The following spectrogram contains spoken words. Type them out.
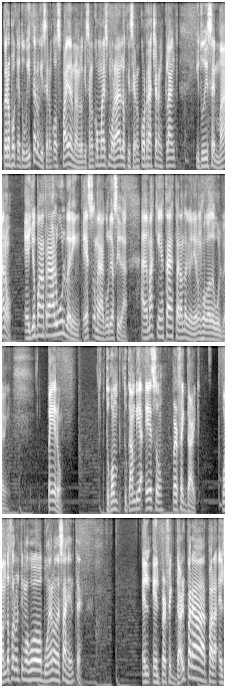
Pero porque tuviste lo que hicieron con Spider-Man, lo que hicieron con Miles Morales, lo que hicieron con Ratchet Clank. Y tú dices, mano, ellos van a traer al Wolverine. Eso me da curiosidad. Además, ¿quién está esperando que viniera un juego de Wolverine? Pero, tú, tú cambias eso, Perfect Dark. ¿Cuándo fue el último juego bueno de esa gente? El, Perfect Dark para. para el,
